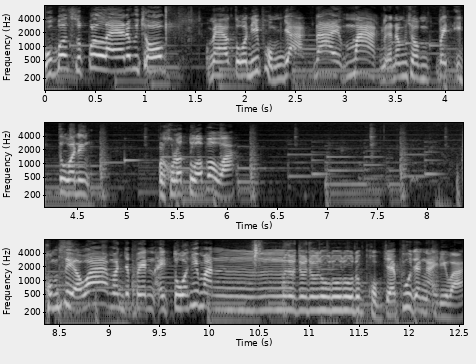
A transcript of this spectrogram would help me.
อูเบอร์ซุปเปอร์แลนด์ท่านผู้ชม แมวตัวนี้ผมอยากได้มากเลยท่านผู้ชมเป็นอีกตัวหนึ่งเป็นคนละตัวเปล่าวะผมเสียว่ามันจะเป็นไอตัวที่มันผมจะพูดยังไงดีวะ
